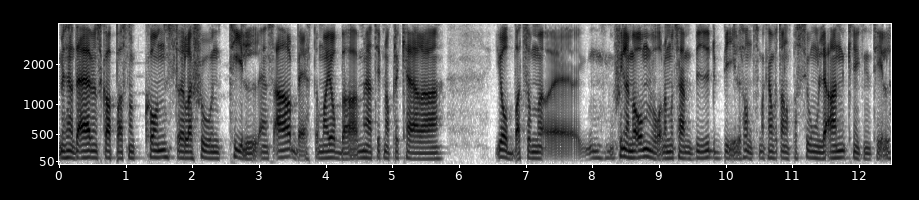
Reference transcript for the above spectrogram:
Men sen att det även skapas någon konstig relation till ens arbete. Om man jobbar med den här typen av prekära jobb. Att som, eh, skillnad med omvårdnad mot så här en budbil och sånt som man kanske inte har någon personlig anknytning till.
